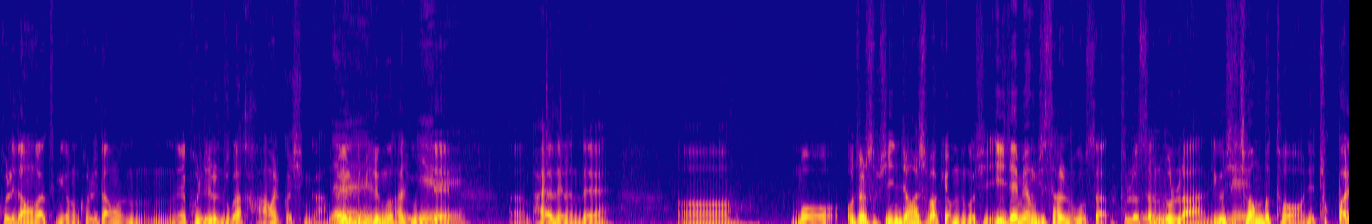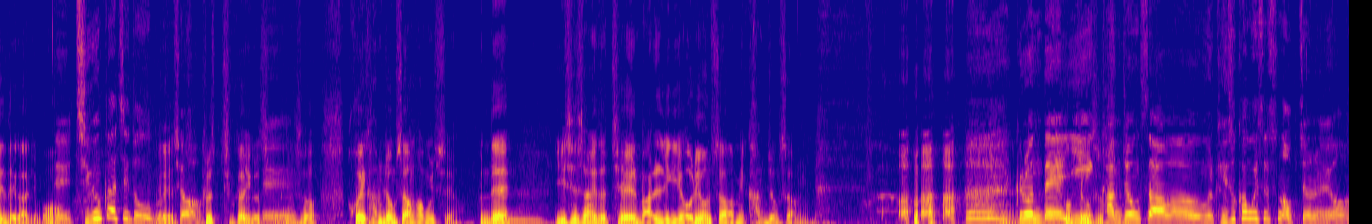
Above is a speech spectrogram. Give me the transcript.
권리당원 같은 경우는 권리당원의 권리를 누가 강화할 것인가 뭐 예를 들면 이런 거 가지고 예. 이제 어, 봐야 되는데 어. 뭐 어쩔 수 없이 인정할 수밖에 없는 것이 이재명 지사를 두고 둘러싼 음. 논란 이것이 네. 처음부터 이제 촉발이 돼가지고 네, 지금까지도 네, 그렇죠. 네, 그렇 지금까지 그렇습니다. 네. 그래서 거의 감정 싸움 하고 있어요. 근데 음. 이 세상에서 제일 말리기 어려운 싸움이 감정 싸움입니다. 네, 그런데 이 감정 싸움을 계속하고 있을 수는 없잖아요.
